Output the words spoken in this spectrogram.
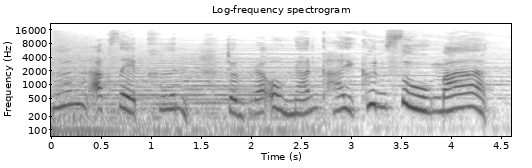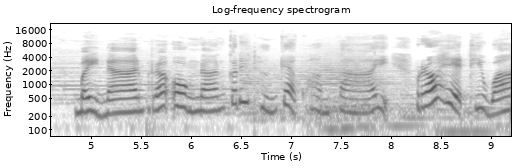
ขึ้นอักเสบขึ้น จนพระองค์นั้นไข้ขึ้นสูงมาก ไม่นานพระองค์นั้นก็ได้ถึงแก่ความตาย เพราะเหตุที่ว่า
